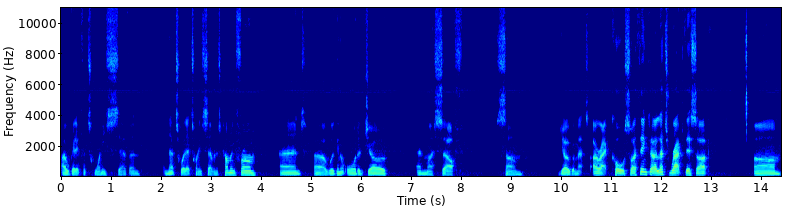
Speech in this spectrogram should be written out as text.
I will get it for twenty seven, and that's where that twenty seven is coming from. And uh, we're gonna order Joe and myself some yoga mats. All right, cool. So I think uh, let's wrap this up. Um,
